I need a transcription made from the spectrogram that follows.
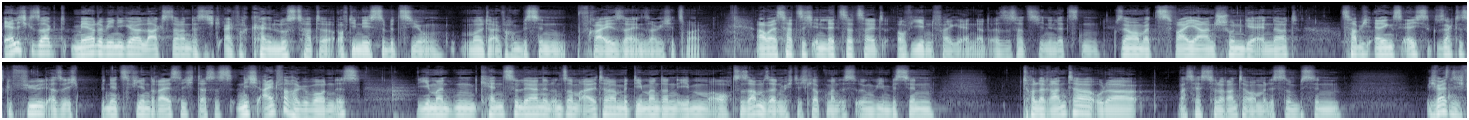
Ehrlich gesagt, mehr oder weniger lag es daran, dass ich einfach keine Lust hatte auf die nächste Beziehung. Wollte einfach ein bisschen frei sein, sage ich jetzt mal. Aber es hat sich in letzter Zeit auf jeden Fall geändert. Also es hat sich in den letzten, sagen wir mal, zwei Jahren schon geändert. Jetzt habe ich allerdings ehrlich gesagt das Gefühl, also ich bin jetzt 34, dass es nicht einfacher geworden ist, jemanden kennenzulernen in unserem Alter, mit dem man dann eben auch zusammen sein möchte. Ich glaube, man ist irgendwie ein bisschen toleranter oder was heißt toleranter, aber man ist so ein bisschen ich weiß nicht,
